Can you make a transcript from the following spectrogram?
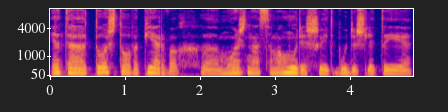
это то, что, во-первых, э, можно самому решить, будешь ли ты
